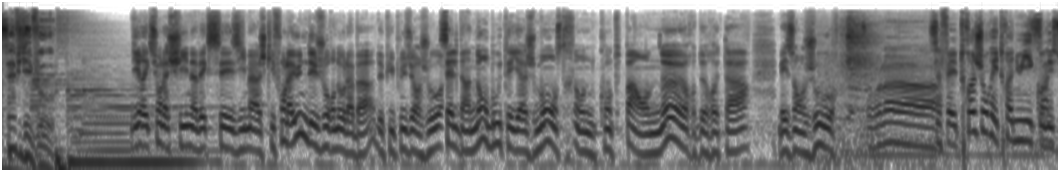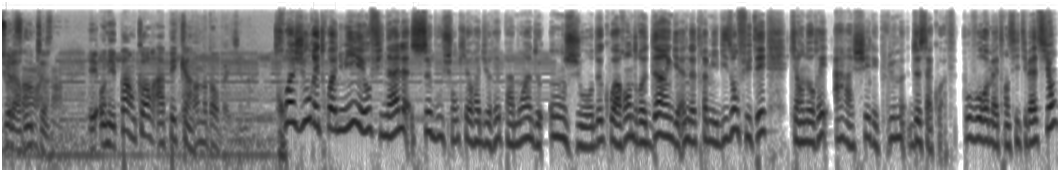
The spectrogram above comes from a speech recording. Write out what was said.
saviez-vous Direction la Chine avec ces images qui font la une des journaux là-bas depuis plusieurs jours. Celle d'un embouteillage monstre. On ne compte pas en heures de retard, mais en jours. Ça fait trois jours et trois nuits qu'on est sur la route et on n'est pas encore à Pékin. Trois jours et trois nuits et au final, ce bouchon qui aura duré pas moins de 11 jours. De quoi rendre dingue notre ami Bison Futé qui en aurait arraché les plumes de sa coiffe. Pour vous remettre en situation,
